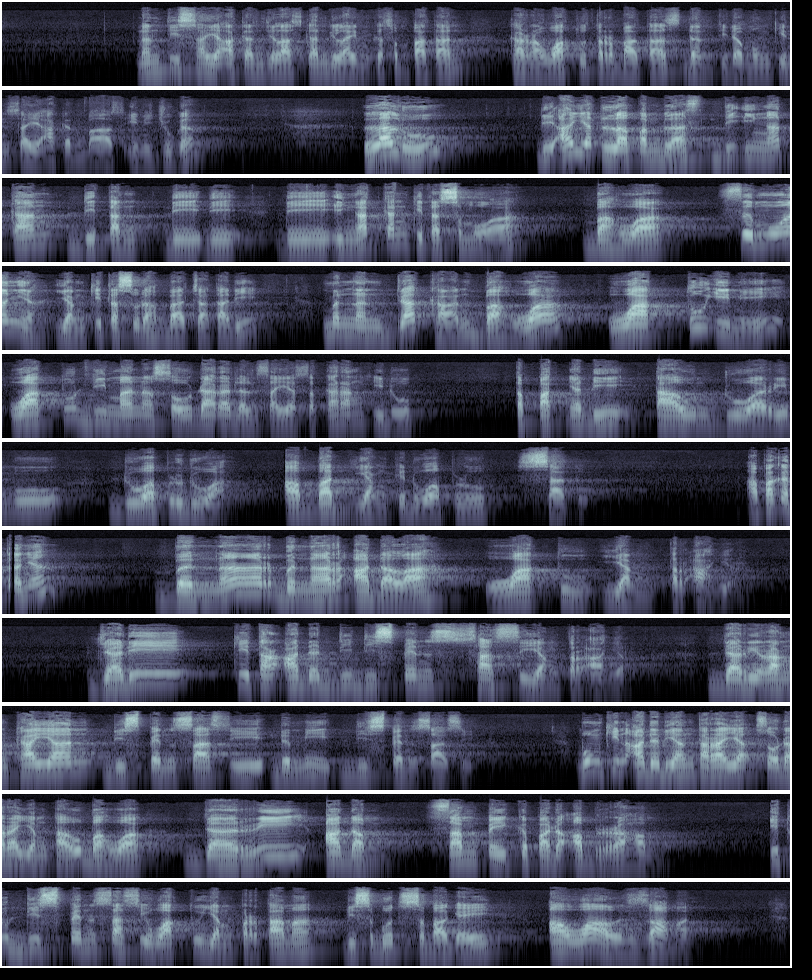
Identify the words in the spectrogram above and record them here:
Nanti saya akan jelaskan di lain kesempatan karena waktu terbatas dan tidak mungkin saya akan bahas ini juga. Lalu di ayat 18 diingatkan ditan, di, di, diingatkan kita semua bahwa semuanya yang kita sudah baca tadi menandakan bahwa waktu ini, waktu di mana saudara dan saya sekarang hidup, tepatnya di tahun 2022, abad yang ke-21. Apa katanya? Benar-benar adalah waktu yang terakhir. Jadi kita ada di dispensasi yang terakhir. Dari rangkaian dispensasi demi dispensasi. Mungkin ada di antara ya, saudara yang tahu bahwa dari Adam sampai kepada Abraham itu dispensasi waktu yang pertama disebut sebagai awal zaman.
